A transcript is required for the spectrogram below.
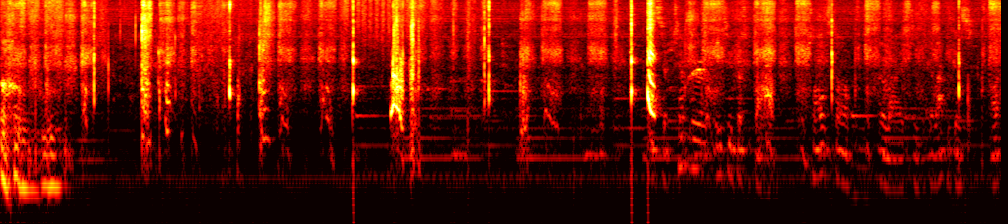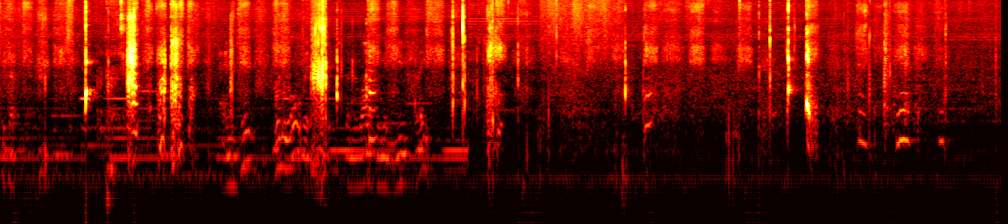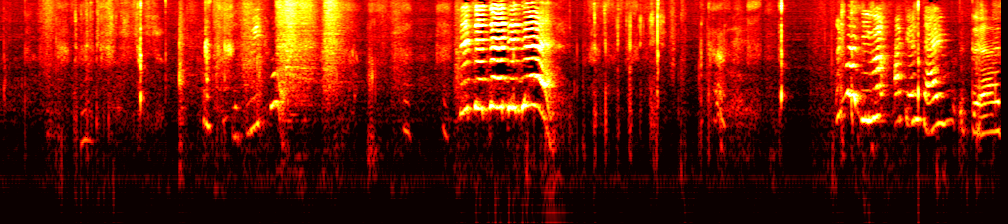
Oh. September 1835, Charles Darwin arrived in Galapagos archipelago. And did what he always when arriving in a new place.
